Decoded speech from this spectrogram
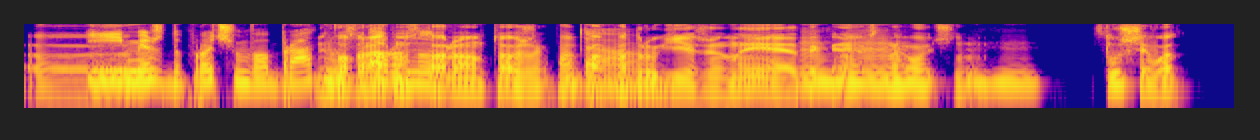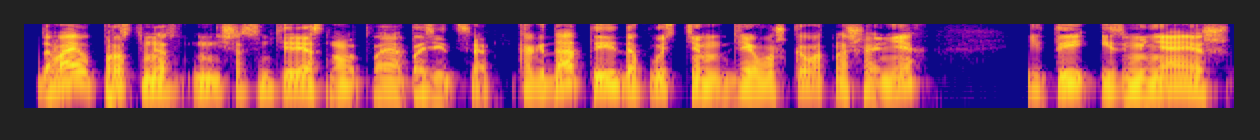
И, э, между прочим, в обратную сторону... В обратную сторону, сторону тоже. Под, да. подруги и жены, это, угу, конечно, очень... Угу. Слушай, вот давай просто мне сейчас интересно вот твоя позиция. Когда ты, допустим, девушка в отношениях, и ты изменяешь,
